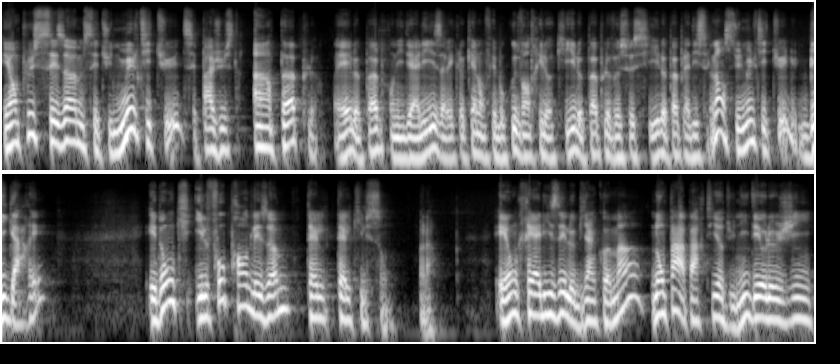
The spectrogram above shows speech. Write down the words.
Et en plus, ces hommes, c'est une multitude, c'est pas juste un peuple. Voyez, le peuple qu'on idéalise, avec lequel on fait beaucoup de ventriloquie, le peuple veut ceci, le peuple a dit cela. Non, c'est une multitude, bigarrée, et donc, il faut prendre les hommes tels, tels qu'ils sont. Voilà. Et donc, réaliser le bien commun, non pas à partir d'une idéologie,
